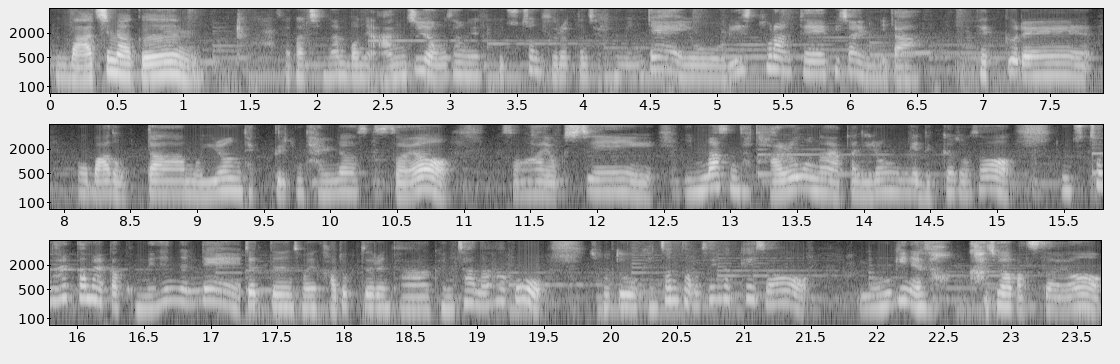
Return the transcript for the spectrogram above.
그리고 마지막은 제가 지난번에 안주 영상에서 추천드렸던 제품인데 이 리스토란테 피자입니다. 댓글에 뭐 맛없다 뭐 이런 댓글이 좀 달렸어요. 그래서 아 역시 입맛은 다 다르구나 약간 이런 게 느껴져서 좀 추천할까 말까 고민했는데 어쨌든 저희 가족들은 다 괜찮아 하고 저도 괜찮다고 생각해서 용기 내서 가져와 봤어요.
